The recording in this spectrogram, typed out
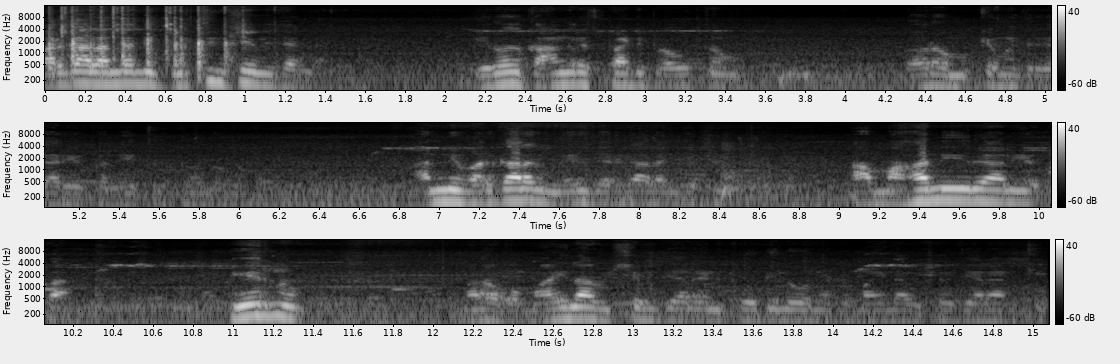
వర్గాలందరినీ గుర్తించే విధంగా ఈరోజు కాంగ్రెస్ పార్టీ ప్రభుత్వం గౌరవ ముఖ్యమంత్రి గారి యొక్క నేతృత్వంలో అన్ని వర్గాలకు మేలు జరగాలని చెప్పి ఆ మహనీయురాలి యొక్క పేరును మన ఒక మహిళా విశ్వవిద్యాలయం పోటీలో ఉన్నట్టు మహిళా విశ్వవిద్యాలయానికి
